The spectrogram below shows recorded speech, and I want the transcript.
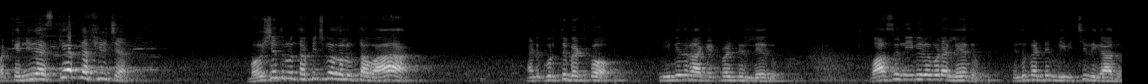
but can you escape the future? భవిష్యత్తు నువ్వు తప్పించుకోగలుగుతావా? అండ్ గుర్తుపెట్టుకో. నీ మీద నాకు ఎటువంటిది లేదు. వాసు నీ మీద కూడా లేదు. ఎందుకంటే మీరు ఇచ్చింది కాదు.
